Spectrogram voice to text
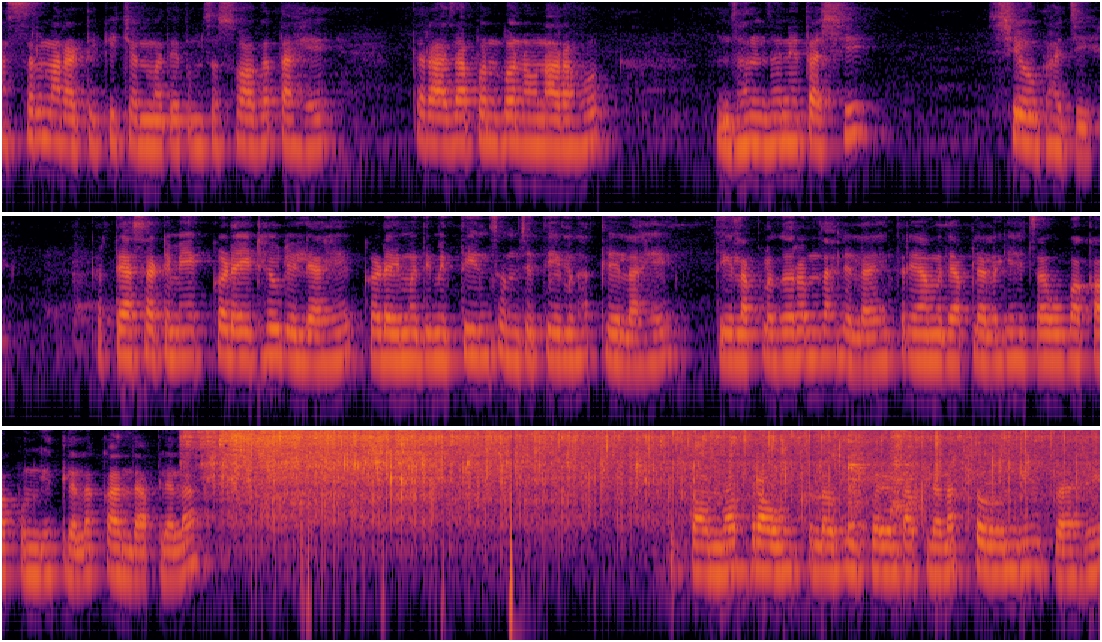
अस्सल मराठी किचनमध्ये तुमचं स्वागत आहे. तर आज आपण बनवणार आहोत झणझणीत अशी शेवभाजी. तर त्यासाठी मी एक कढई ठेवलेली आहे. कढईमध्ये मी तीन चमचे तेल घातलेलं आहे. तेल आपलं गरम झालेलं आहे. तर यामध्ये आपल्याला घ्यायचा उभा कापून घेतलेला कांदा आपल्याला. कांदा ब्राऊन कलर होईपर्यंत आपल्याला तळून घ्यायचा आहे.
